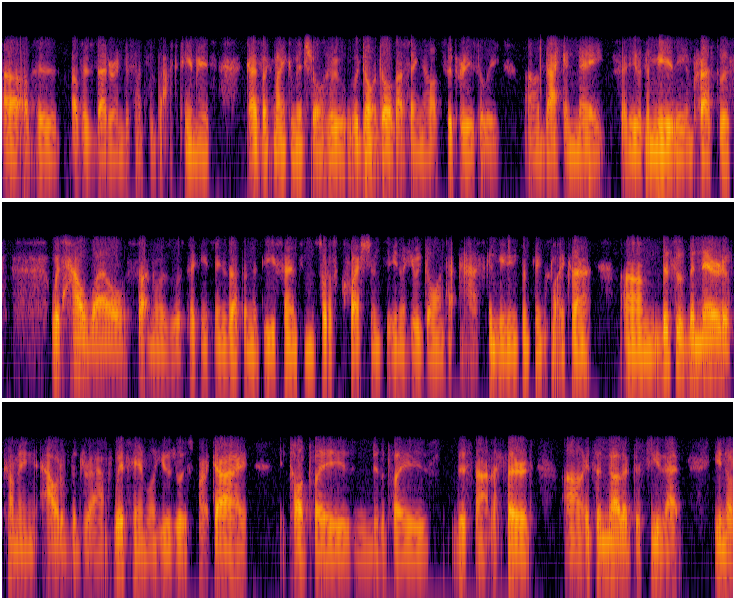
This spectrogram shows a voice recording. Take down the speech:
uh, of his of his veteran defensive back teammates, guys like Mike Mitchell, who who don't dole that thing out super easily. Uh, back in May, said he was immediately impressed with with how well Sutton was was picking things up in the defense and the sort of questions that, you know he would go on to ask in meetings and things like that. Um, this was the narrative coming out of the draft with him. Well, he was a really smart guy. He called plays and knew the plays, this, that, and the third. Uh, it's another to see that you know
